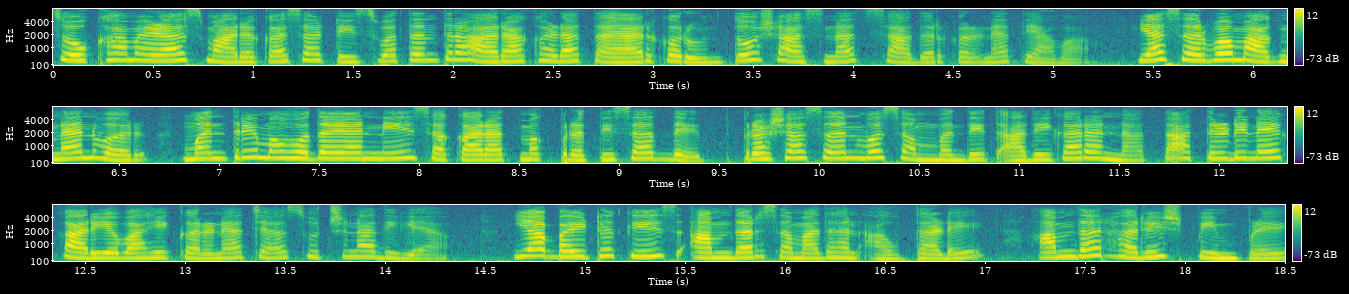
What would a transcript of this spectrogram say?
चोखामेळा स्मारकासाठी स्वतंत्र आराखडा तयार करून तो शासनात सादर करण्यात यावा. या सर्व मागण्यांवर मंत्री महोदयांनी सकारात्मक प्रतिसाद देत प्रशासन व संबंधित अधिकाऱ्यांना तातडीने कार्यवाही करण्याच्या सूचना दिल्या. या बैठकीस आमदार समाधान आवताडे आमदार हरीश पिंपळे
